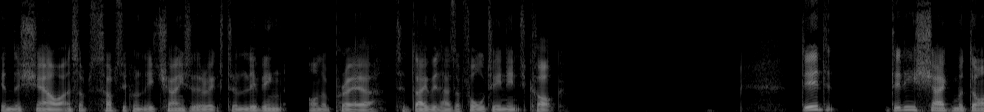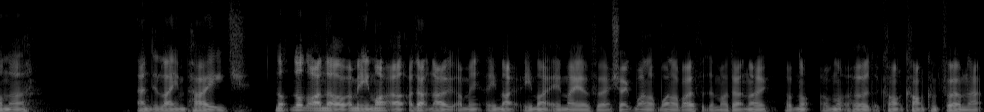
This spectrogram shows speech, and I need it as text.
in the shower and sub- subsequently changed the lyrics to "Living on a Prayer" to "David has a 14-inch cock." Did did he shag Madonna and Elaine Paige? Not, not that I know. I mean, he might. I don't know. I mean, he might. He might. He may have uh, shagged one, one or both of them. I don't know. I've not. I've not heard. I can't. Can't confirm that.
